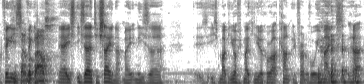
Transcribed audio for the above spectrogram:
I think he's. I think, yeah, he's, he's heard you saying that, mate, and he's. Uh, he's- He's mugging you off. He's making you look a right cunt in front of all your mates. Like,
